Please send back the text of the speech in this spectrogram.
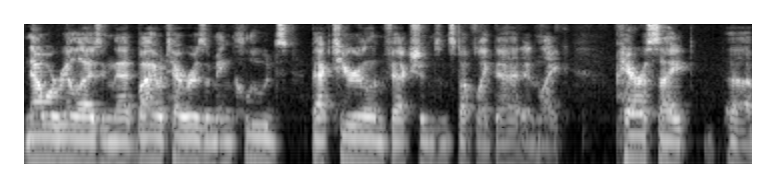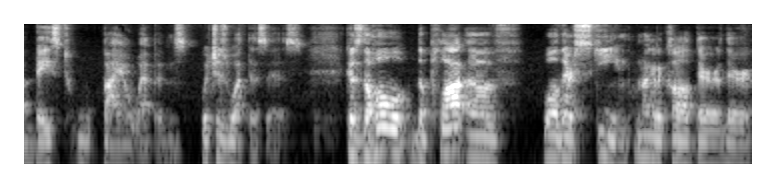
now we're realizing that bioterrorism includes bacterial infections and stuff like that, and like parasite uh, based bioweapons, which is what this is. Because the whole the plot of well, their scheme. I'm not going to call it their their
